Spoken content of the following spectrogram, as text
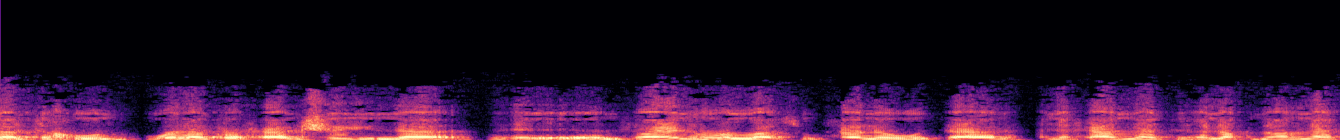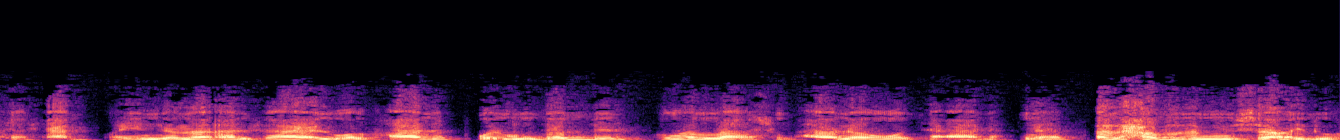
لا تخون ولا تفعل شيء إلا آه، الفاعل هو الله سبحانه وتعالى. الأفعال لا ت... الأقدار لا تفعل وإنما الفاعل والخالق والمدبر هو الله سبحانه وتعالى. نعم. الحظ لم يساعده.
